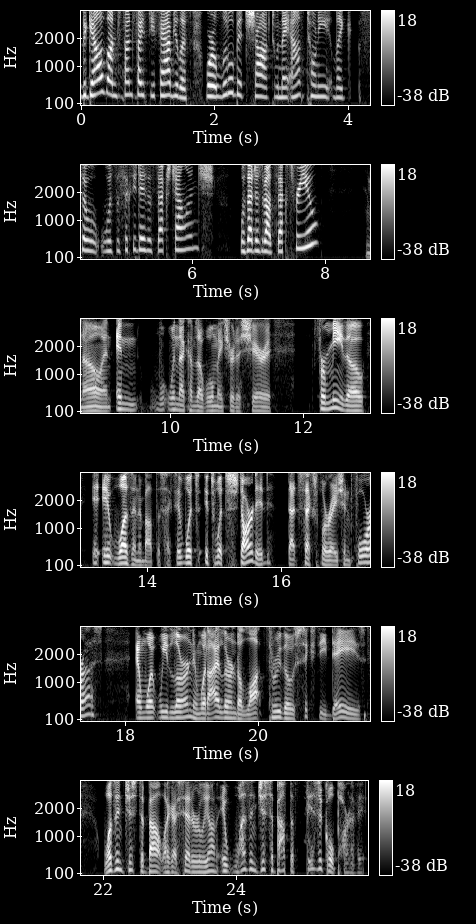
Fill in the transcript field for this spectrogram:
The gals on Fun Feisty Fabulous were a little bit shocked when they asked Tony, like, so was the 60 Days of Sex Challenge? Was that just about sex for you? No, and and when that comes up, we'll make sure to share it. For me, though, it, it wasn't about the sex. It was it's what started that sexploration for us, and what we learned, and what I learned a lot through those sixty days wasn't just about, like I said early on, it wasn't just about the physical part of it.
